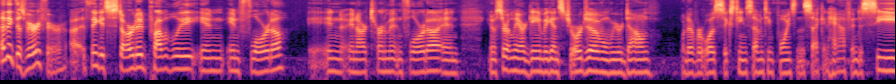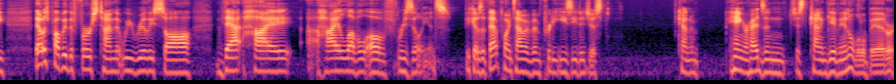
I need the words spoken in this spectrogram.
I think that's very fair. I think it started probably in in Florida, in in our tournament in Florida, and know, certainly our game against Georgia when we were down whatever it was 16 17 points in the second half. And to see that was probably the first time that we really saw that high high level of resilience. Because at that point in time it had been pretty easy to just kind of hang our heads and just kind of give in a little bit or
